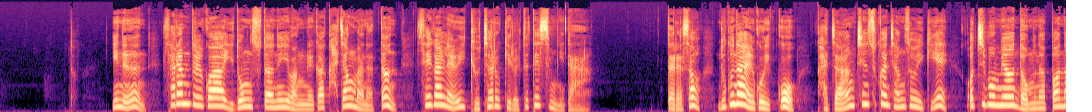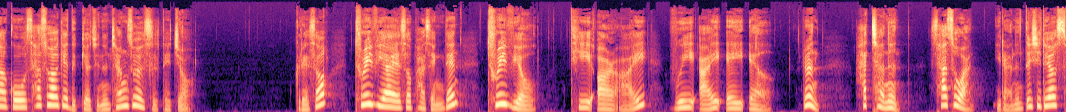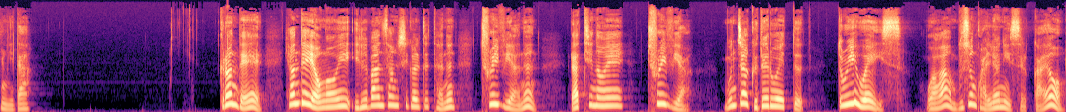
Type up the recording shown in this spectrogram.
이는 사람들과 이동수단의 왕래가 가장 많았던 세 갈래의 교차로길을 뜻했습니다. 따라서 누구나 알고 있고 가장 친숙한 장소이기에 어찌 보면 너무나 뻔하고 사소하게 느껴지는 장소였을 테죠. 그래서 트리비아에서 파생된 trivial, t-r-i-v-i-a-l은 하찮은, 사소한이라는 뜻이 되었습니다. 그런데 현대 영어의 일반 상식을 뜻하는 trivia는 라틴어의 trivia, 문자 그대로의 뜻 three ways와 무슨 관련이 있을까요?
